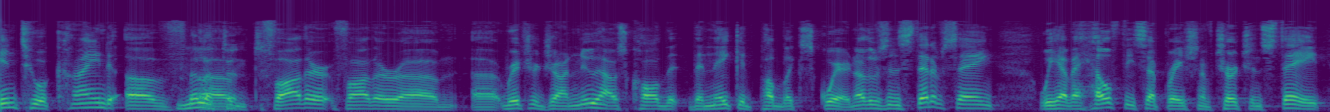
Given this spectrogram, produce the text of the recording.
Into a kind of uh, Father Father um, uh, Richard John Neuhaus called it the naked public square. In other words, instead of saying we have a healthy separation of church and state,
